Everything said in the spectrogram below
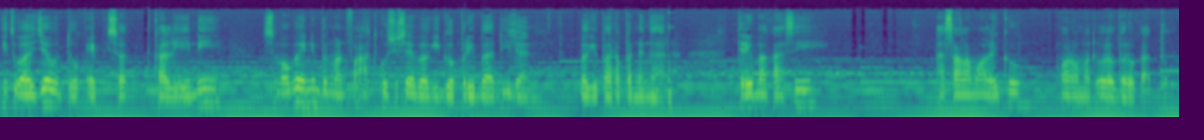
Itu aja untuk episode kali ini. Semoga ini bermanfaat khususnya bagi gue pribadi dan bagi para pendengar. Terima kasih. Assalamualaikum warahmatullahi wabarakatuh.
